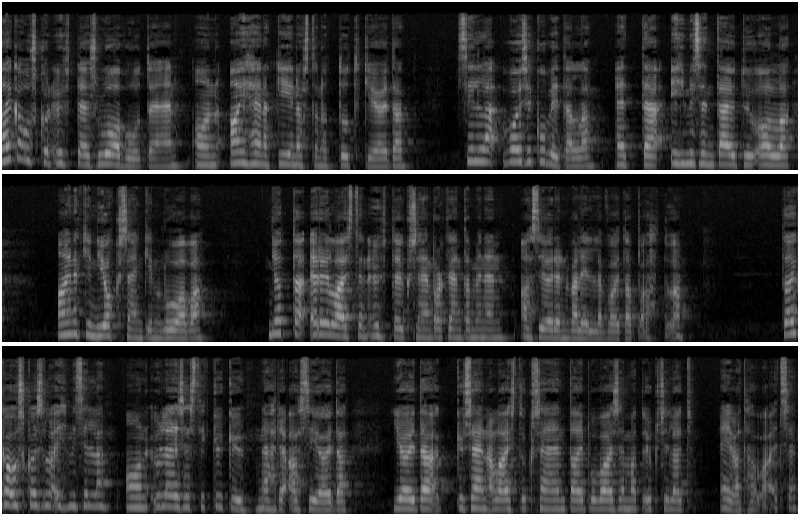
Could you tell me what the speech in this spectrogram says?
Taikauskon yhteys luovuuteen on aiheena kiinnostanut tutkijoita, sillä voisi kuvitella, että ihmisen täytyy olla ainakin jokseenkin luova, jotta erilaisten yhteyksien rakentaminen asioiden välillä voi tapahtua. Taikauskoisilla ihmisillä on yleisesti kyky nähdä asioita, joita kyseenalaistukseen taipuvaisemmat yksilöt eivät havaitse.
